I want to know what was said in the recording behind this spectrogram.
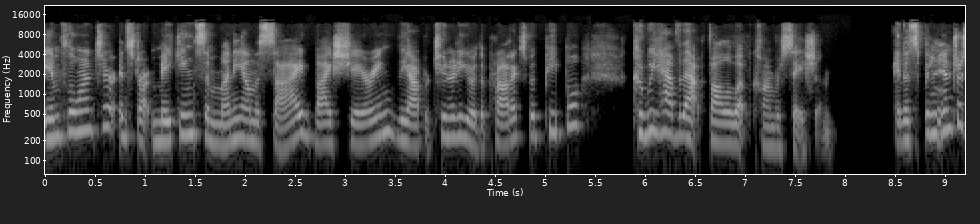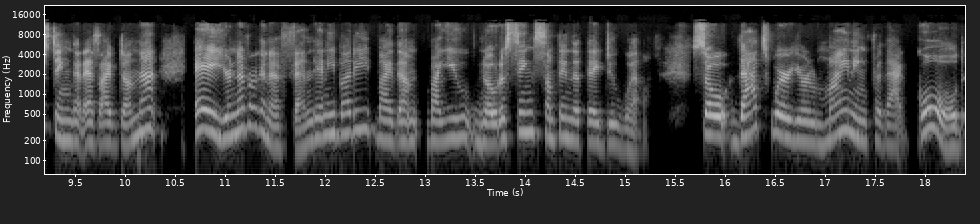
influencer and start making some money on the side by sharing the opportunity or the products with people, could we have that follow up conversation? And it's been interesting that as i've done that a you're never going to offend anybody by them by you noticing something that they do well. So that's where you're mining for that gold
